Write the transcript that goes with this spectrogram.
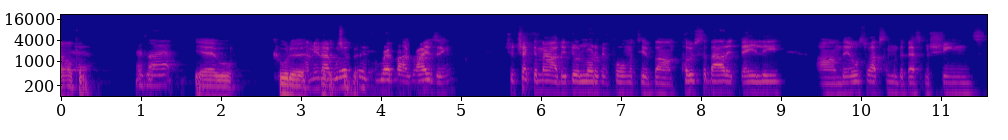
I'll put, Yeah. Red light. yeah, well, cool to. I mean, I have a work chat with. Red Light Rising. Should check them out. They do a lot of informative um, posts about it daily. Um, they also have some of the best machines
